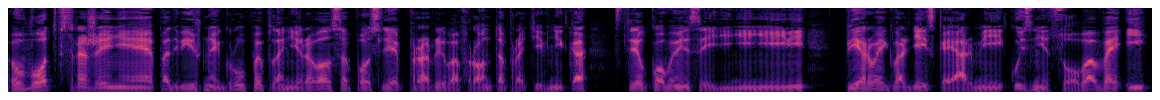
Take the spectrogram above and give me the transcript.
ввод в сражение подвижной группы планировался после прорыва фронта противника стрелковыми соединениями 1-й гвардейской армии Кузнецова В.И.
